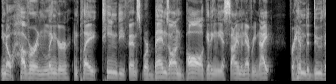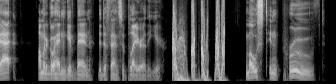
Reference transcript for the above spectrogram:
you know, hover and linger and play team defense where Ben's on ball getting the assignment every night. For him to do that, I'm going to go ahead and give Ben the defensive player of the year. Most improved,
